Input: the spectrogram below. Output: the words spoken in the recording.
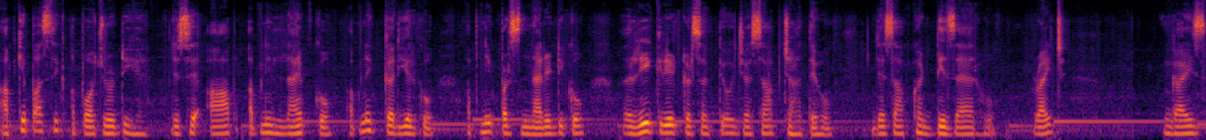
आपके पास एक अपॉर्चुनिटी है, जिससे आप अपनी लाइफ को, अपने करियर को अपनी पर्सनैलिटी को रिक्रिएट कर सकते हो जैसा आप चाहते हो, जैसा आपका डिज़ायर हो राइट गाइस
